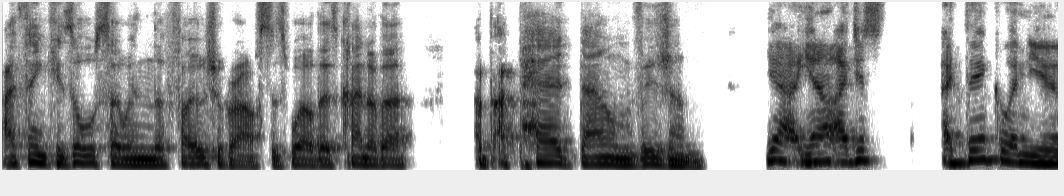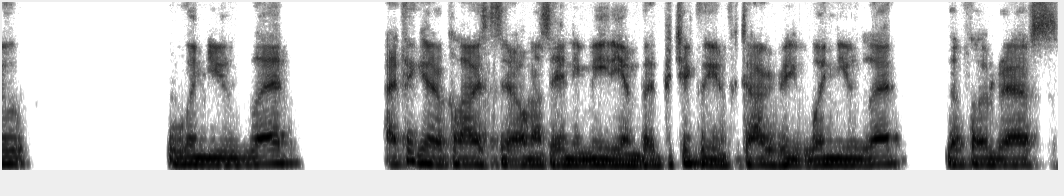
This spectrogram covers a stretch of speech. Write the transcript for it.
I think is also in the photographs as well. There's kind of a, a, a pared down vision. Yeah, you know, I just I think when you when you let I think it applies to almost any medium, but particularly in photography, when you let the photographs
